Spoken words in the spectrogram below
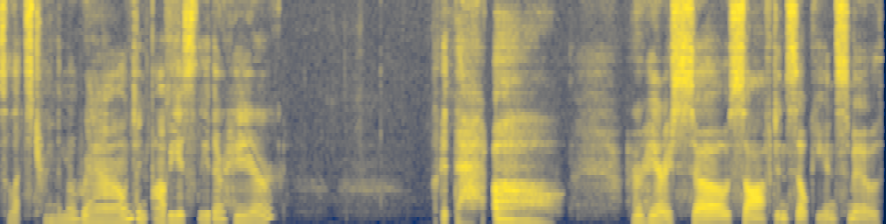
So let's turn them around, and obviously their hair. Look at that. Oh, her hair is so soft and silky and smooth.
